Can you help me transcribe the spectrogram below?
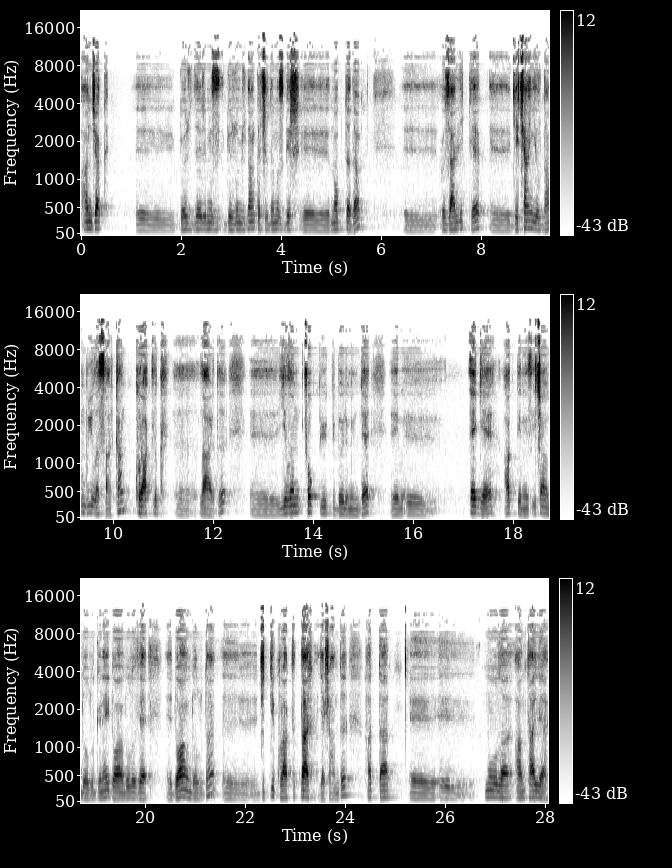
ancak e, gözlerimiz gözümüzden kaçırdığımız bir e, e, özellikle e, geçen yıldan bu yıla sarkan kuraklıklardı. E, yılın çok büyük bir bölümünde e, e, Ege, Akdeniz, İç Anadolu, Güney Doğu Anadolu ve e, Doğu Anadolu'da e, ciddi kuraklıklar yaşandı. Hatta e, Muğla, Antalya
